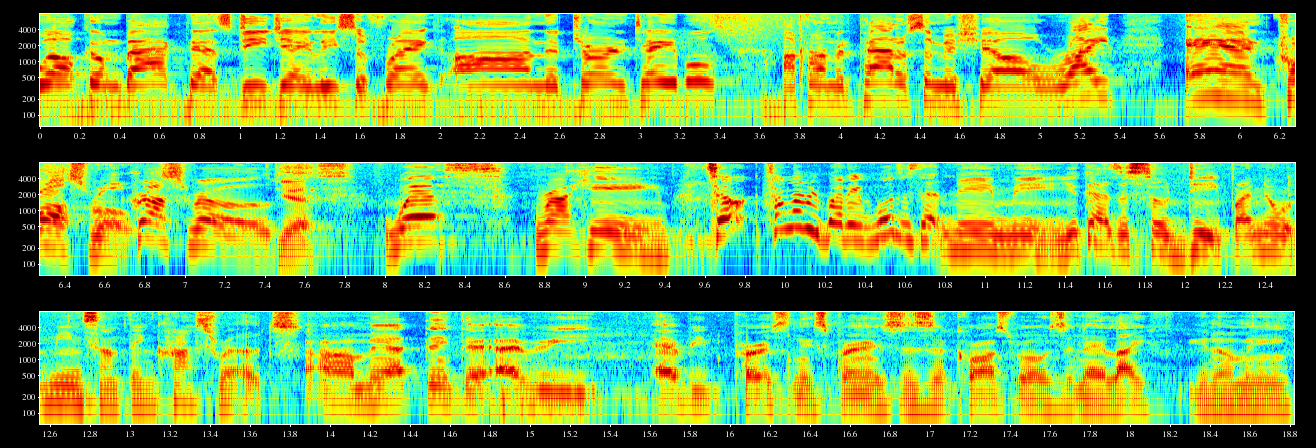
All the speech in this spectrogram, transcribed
Welcome back. That's DJ Lisa Frank on the turntables. I'm Ferman Patterson, Michel Wright, and CrossRhodes. CrossRhodes. Yes. Wes Raheem. Tell, tell everybody, what does that name mean? You guys are so deep. I know it means something, CrossRhodes. Oh man, I think that every every person experiences a crossroads in their life. You know what I mean?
